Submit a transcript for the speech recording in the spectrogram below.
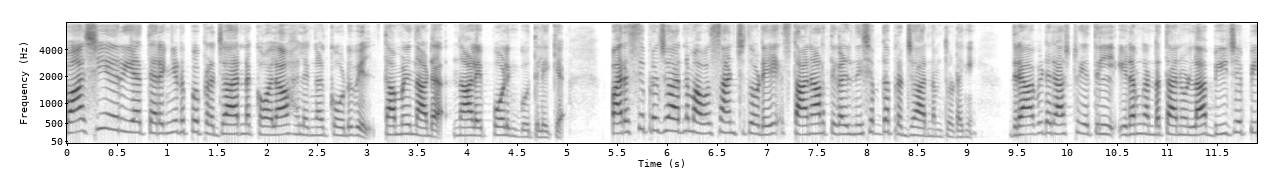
വാശിയേറിയ തെരഞ്ഞെടുപ്പ് പ്രചാരണ കോലാഹലങ്ങൾക്കൊടുവിൽ തമിഴ്നാട് നാളെ പോളിംഗ് ബൂത്തിലേക്ക്. പരസ്യപ്രചാരണം അവസാനിച്ചതോടെ സ്ഥാനാർത്ഥികൾ നിശബ്ദ പ്രചാരണം തുടങ്ങി. ദ്രാവിഡ രാഷ്ട്രീയത്തിൽ ഇടം കണ്ടെത്താനുള്ള ബി ജെ പി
